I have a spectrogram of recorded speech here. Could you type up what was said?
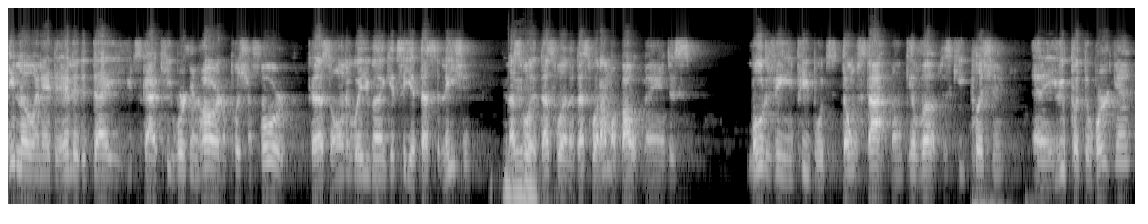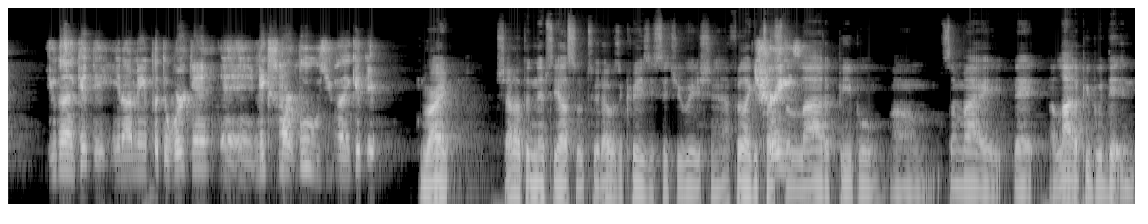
you know, and at the end of the day, you just gotta keep working hard and pushing forward because that's the only way you're gonna get to your destination. That's what that's what that's what I'm about, man. Just motivating people. Just don't stop, don't give up. Just keep pushing, and you put the work in you're gonna get there. You know what I mean? Put the work in and, and make smart moves. You're gonna get there. Right. Shout out to Nipsey Hussle too. That was a crazy situation. I feel like it crazy. touched a lot of people. Um, somebody that a lot of people didn't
